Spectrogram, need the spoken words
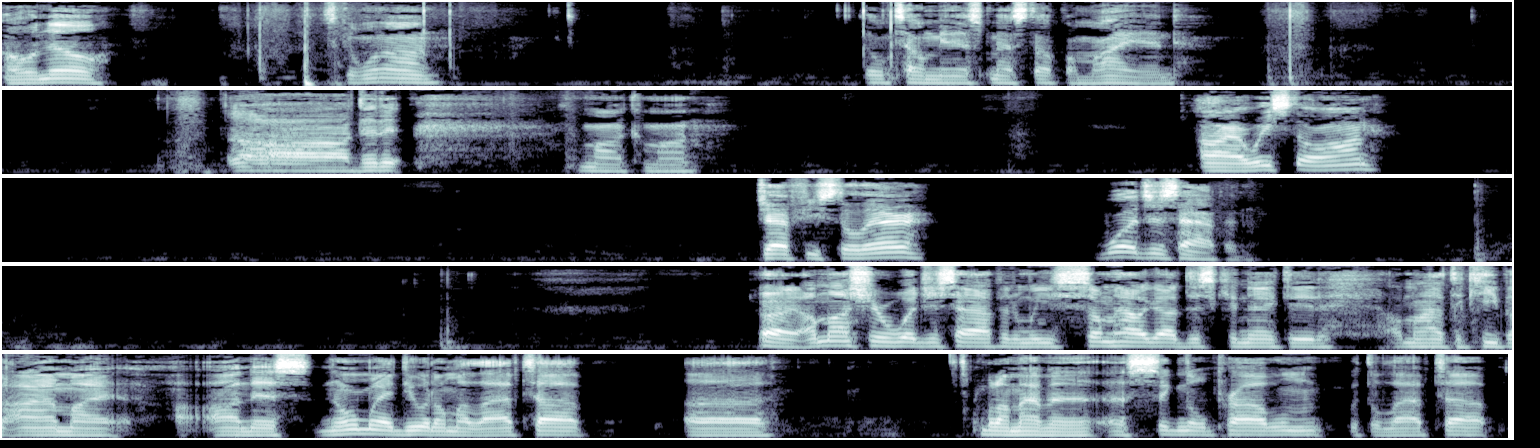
Oh no. What's going on? Don't tell me this messed up on my end. Oh, did it? Come on, come on. All right, are we still on? Jeff, you still there? What just happened? All right, I'm not sure what just happened. We somehow got disconnected. I'm gonna have to keep an eye on my on this. Normally, I do it on my laptop, uh, but I'm having a, a signal problem with the laptop.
